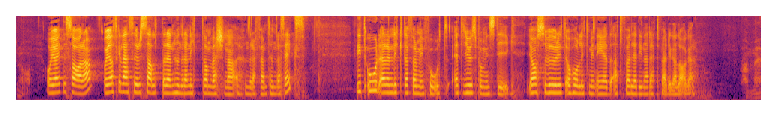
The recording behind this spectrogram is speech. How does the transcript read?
Bra. Och jag heter Sara och jag ska läsa ur Saltaren 119, verserna 105-106. Ditt ord är en lykta för min fot, ett ljus på min stig. Jag har svurit och hållit min ed att följa dina rättfärdiga lagar. Amen.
